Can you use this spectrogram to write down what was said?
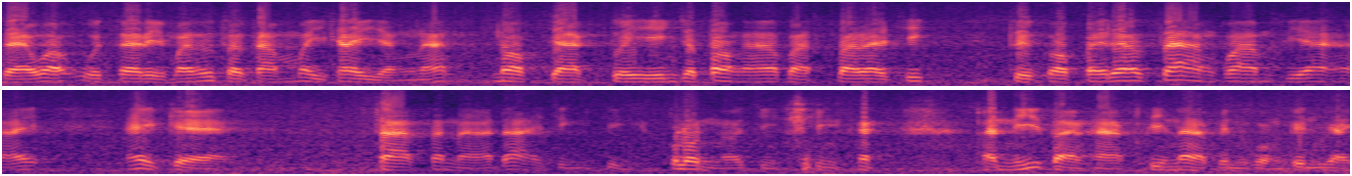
แต่ว่าอุตริมนุษยธรรมไม่ใช่อย่างนั้น นอกจากตัวเองจะต้องอาบัติปาราชิกสึกออกไปแล้วสร้างความเสียหายให้แก่ศาสนาได้จริง ๆ ปล้นเอาจริง ๆ อันนี้ต่างหากที่น่าเป็นห่วงเป็นใหญ่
